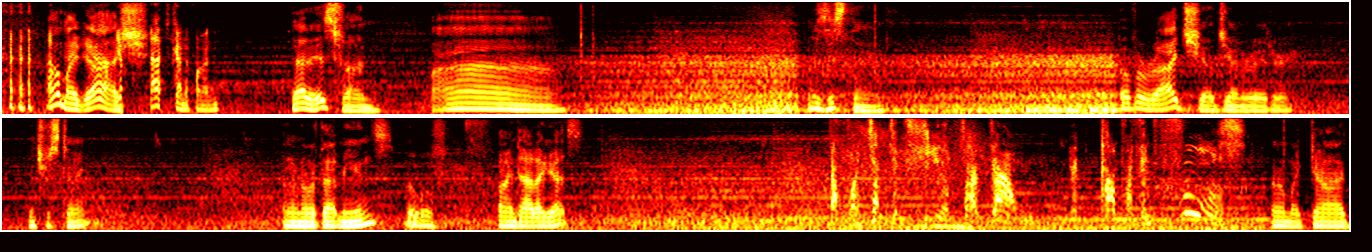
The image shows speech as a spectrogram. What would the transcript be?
oh my yep, gosh. that's kind of fun. That is fun. Wow. What is this thing? Override shield generator. Interesting. I don't know what that means, but we'll f- find out, I guess. The protective shields are down. Incompetent fools. Oh my god.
